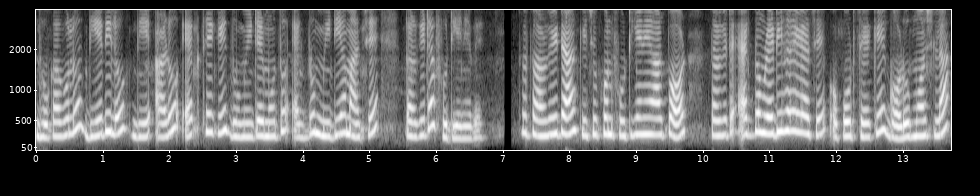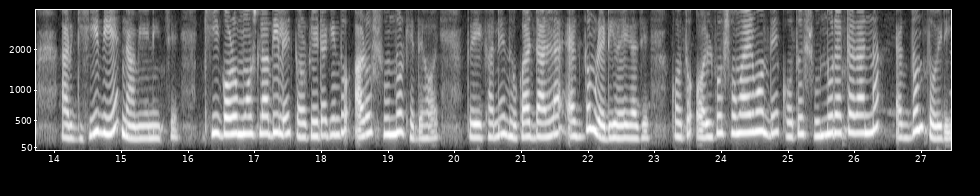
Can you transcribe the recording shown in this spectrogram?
ধোকাগুলো দিয়ে দিল, দিয়ে আরও এক থেকে দু মিনিটের মতো একদম মিডিয়াম আছে তরকারিটা ফুটিয়ে নেবে। তো তরকারিটা কিছুক্ষণ ফুটিয়ে নেওয়ার পর তরকারিটা একদম রেডি হয়ে গেছে। ওপর থেকে গরম মশলা আর ঘি দিয়ে নামিয়ে নিচ্ছে। ঘি গরম মশলা দিলে তরকারিটা কিন্তু আরও সুন্দর খেতে হয়। তো এখানে ধোকার ডালনা একদম রেডি হয়ে গেছে। কত অল্প সময়ের মধ্যে কত সুন্দর একটা রান্না একদম তৈরি।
